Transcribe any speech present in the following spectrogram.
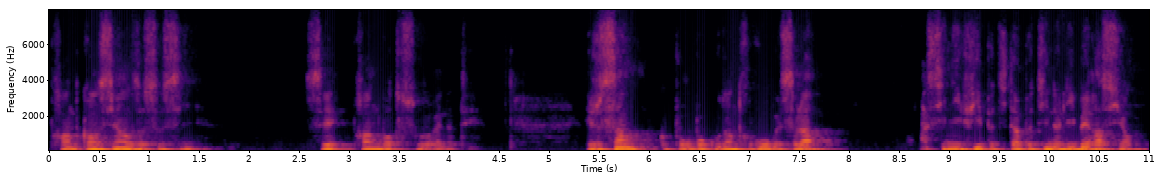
Prendre conscience de ceci, c'est prendre votre souveraineté. Et je sens que pour beaucoup d'entre vous, ben, cela signifie petit à petit une libération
